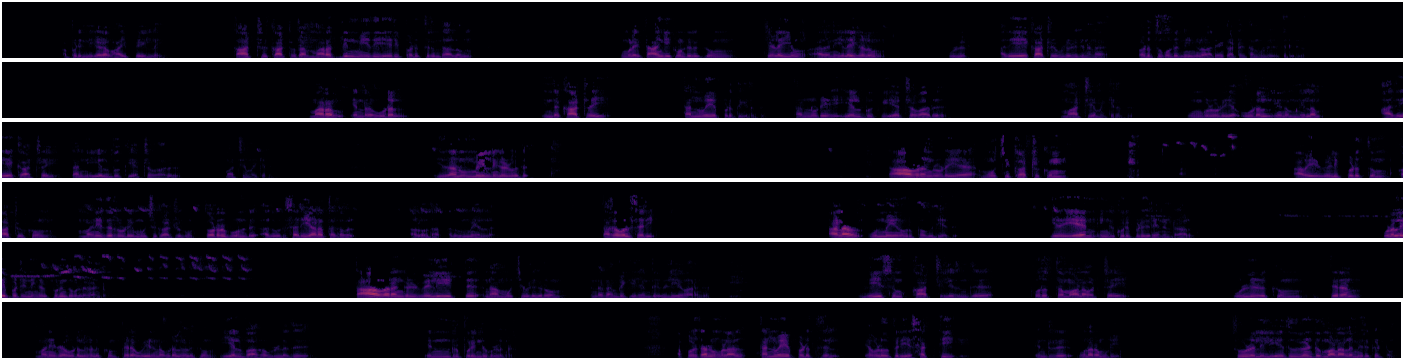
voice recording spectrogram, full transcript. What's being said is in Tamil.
அப்படி நிகழ வாய்ப்பே இல்லை. காற்று காற்றுதான். மரத்தின் மீது ஏறி படுத்திருந்தாலும் உங்களை தாங்கிக் கொண்டிருக்கும் கிளையும் அதன் இலைகளும் உள்ள அதே காற்றை உள்ளிழுக்கின்றன படுத்துக்கொண்டு நீங்களும் அதே காற்றை தான் உள்ளிழுக்கிறீர்கள். மரம் என்ற உடல் இந்த காற்றை தன்வயப்படுத்துகிறது தன்னுடைய இயல்புக்கு ஏற்றவாறு மாற்றியமைக்கிறது. உங்களுடைய உடல் எனும் நிலம் அதே காற்றை தன் இயல்புக்கு ஏற்றவாறு மாற்றியமைக்கிறது. இதுதான் உண்மையில் நிகழ்வது. தாவரங்களுடைய மூச்சு காற்றுக்கும் அவை வெளிப்படுத்தும் காற்றுக்கும் மனிதர்களுடைய மூச்சு காற்றுக்கும் தொடர்பு உண்டு. அது ஒரு சரியான தகவல். அவ்வளவுதான். அது உண்மை அல்ல தகவல் சரி. ஆனால் உண்மையின் ஒரு பகுதி அது. இதை ஏன் இங்கு குறிப்பிடுகிறேன் என்றால் உடலை பற்றி நீங்கள் புரிந்து கொள்ள வேண்டும். தாவரங்கள் வெளியிட்டு நாம் மூச்சு விடுகிறோம் என்ற நம்பிக்கையிலிருந்து வெளியே வாருங்கள். வீசும் காற்றிலிருந்து பொருத்தமானவற்றை உள்ளிழுக்கும் திறன் மனித உடல்களுக்கும் பிற உயிரின உடல்களுக்கும் இயல்பாக உள்ளது என்று புரிந்து கொள்ளுங்கள். அப்பொழுதுதான் உங்களால் தன்மையப்படுத்துதல் எவ்வளவு பெரிய சக்தி என்று உணர முடியும். சூழலில் எது வேண்டுமானாலும் இருக்கட்டும்.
